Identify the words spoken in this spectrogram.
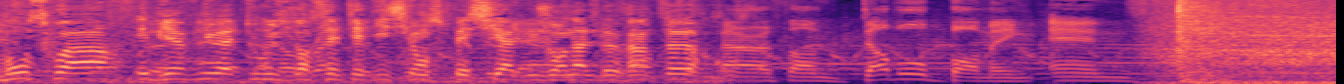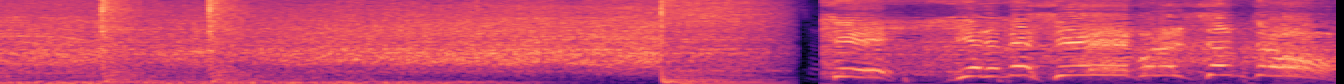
Bonsoir et bienvenue à tous dans cette édition spéciale du journal de 20h. Marathon double bombing ends. Messi, viene Messi por el centro,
